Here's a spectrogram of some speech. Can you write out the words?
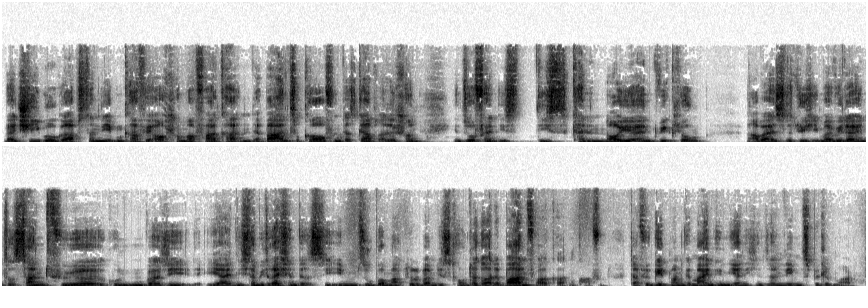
Bei Chibo gab es dann neben Kaffee auch schon mal Fahrkarten der Bahn zu kaufen. Das gab es alles schon. Insofern ist dies keine neue Entwicklung. Aber es ist natürlich immer wieder interessant für Kunden, weil sie ja nicht damit rechnen, dass sie im Supermarkt oder beim Discounter gerade Bahnfahrkarten kaufen. Dafür geht man gemeinhin ja nicht in so einen Lebensmittelmarkt.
